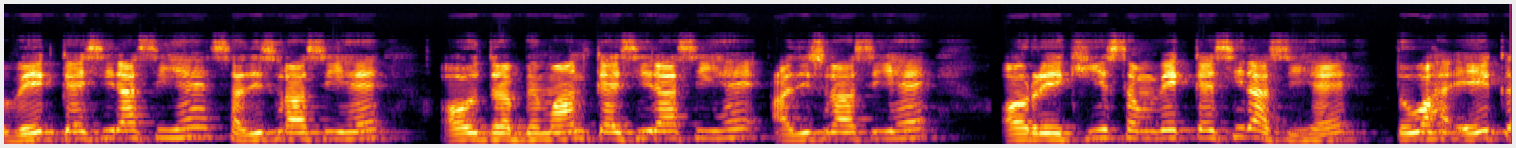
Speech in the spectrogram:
वेग कैसी राशि है? सदिश राशि है। और द्रव्यमान कैसी राशि है? अदिश राशि है। और रेखीय संवेग कैसी राशि है? तो वह एक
